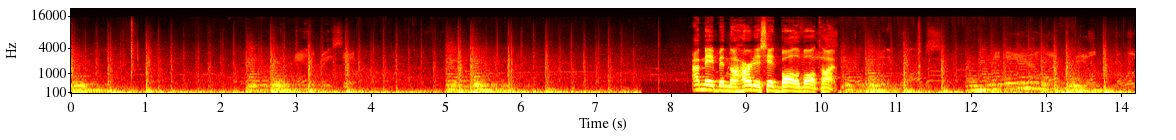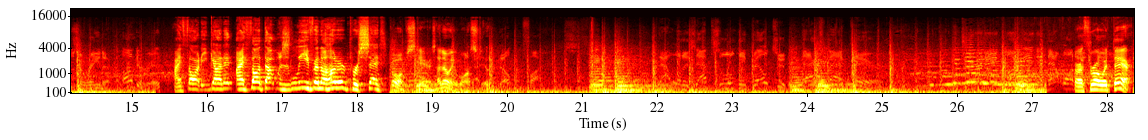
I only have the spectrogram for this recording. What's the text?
That may have been the hardest hit ball of all time. I thought he got it. I thought that was leaving 100%. Go upstairs. I know he wants to. Belton fires. That one is absolutely belted. That's back there. Turning, looking, and that one Or throw it there.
